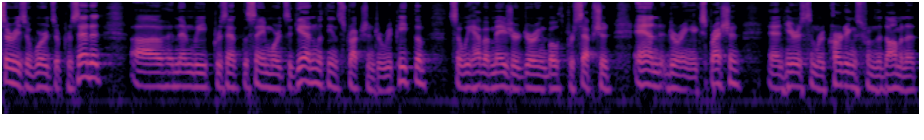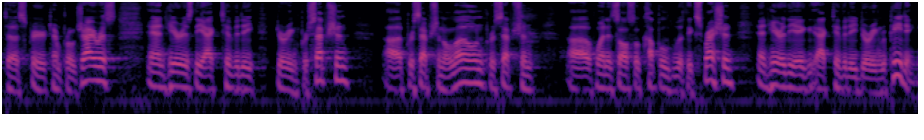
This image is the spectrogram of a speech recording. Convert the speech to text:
series of words are presented, uh, and then we present the same words again with the instruction to repeat them. So we have a measure during both perception and during expression. And here is some recordings from the dominant uh, superior temporal gyrus. And here is the activity during perception, uh, perception alone, perception uh, when it's also coupled with expression, and here the activity during repeating.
